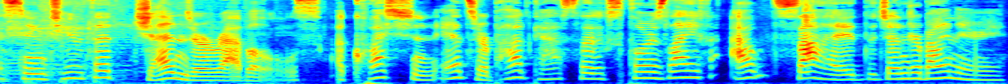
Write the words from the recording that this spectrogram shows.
listening to The Gender Rebels, a question and answer podcast that explores life outside the gender binary.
